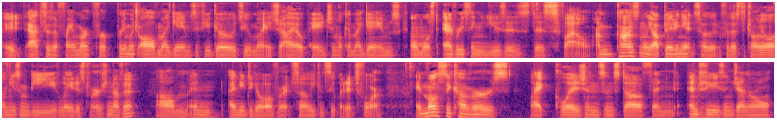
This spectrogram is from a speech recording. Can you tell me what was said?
It acts as a framework for pretty much all of my games. If you go to my itch.io page and look at my games, almost everything uses this file. I'm constantly updating it, so that for this tutorial I'm using the latest version of it. Um, and I need to go over it so you can see what it's for. It mostly covers like collisions and stuff and entities in general.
